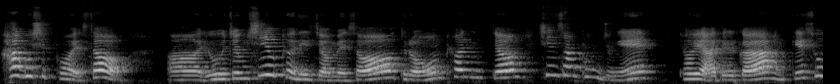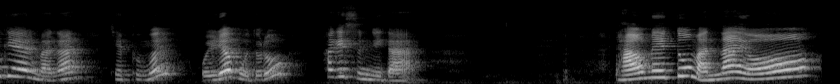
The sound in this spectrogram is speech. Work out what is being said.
하고 싶어 해서 어, 요즘 CU 편의점에서 들어온 편의점 신상품 중에 저희 아들과 함께 소개할 만한 제품을 올려보도록 하겠습니다. 다음에 또 만나요.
